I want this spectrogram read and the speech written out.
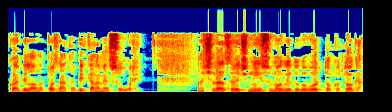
koja je bila ona poznata bitka na Mensuri. Znači tada se već nisu mogli dogovoriti oko toga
